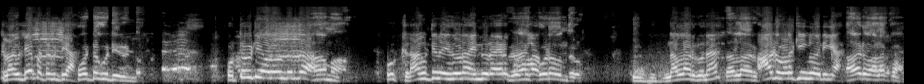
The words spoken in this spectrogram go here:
கிடா குட்டியா பட்ட குட்டியா? பொட்டை குட்டி ரெண்டு. பொட்டை குட்டி எவ்வளவு வந்துருதா? ஆமா. ஓ கிடா குட்டினா இதோட ஐநூறாயிரம். கூட வந்துரும். நல்லா இருக்கும்ண்ணே நல்லா இருக்கும் ஆடு வளர்க்கீங்களா நீங்க? ஆடு வளர்க்கும்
